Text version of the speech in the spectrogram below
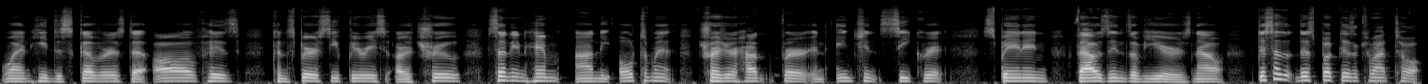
when he discovers that all of his conspiracy theories are true, sending him on the ultimate treasure hunt for an ancient secret spanning thousands of years. Now, this has this book doesn't come out till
